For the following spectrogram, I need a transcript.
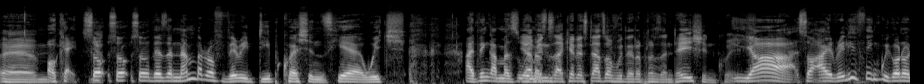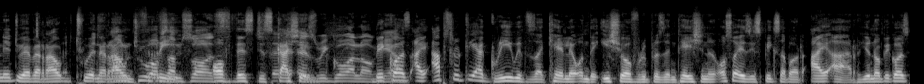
Um, Okay, so so so there's a number of very deep questions here, which I think I must. Yeah, I mean, Zakele starts off with a representation question. Yeah, so I really think we're going to need to have a round two and a Round round, two of three some of this discussion as we go along, Because I absolutely agree with Zakele on the issue of representation, and also as he speaks about IR. You know, because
